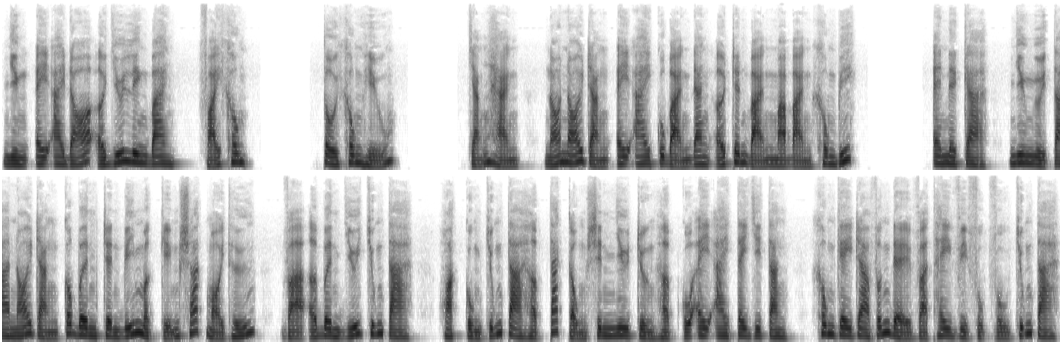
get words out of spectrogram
nhưng AI đó ở dưới liên bang, phải không? Tôi không hiểu. Chẳng hạn, nó nói rằng AI của bạn đang ở trên bạn mà bạn không biết. Eneka, như người ta nói rằng có bên trên bí mật kiểm soát mọi thứ, và ở bên dưới chúng ta, hoặc cùng chúng ta hợp tác cộng sinh như trường hợp của AI Tây Di Tăng, không gây ra vấn đề và thay vì phục vụ chúng ta.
